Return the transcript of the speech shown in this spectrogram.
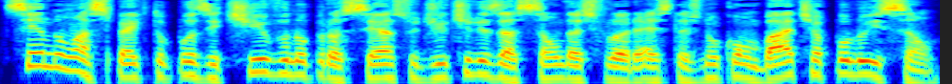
sendo um aspecto positivo no processo de utilização das florestas no combate à poluição.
